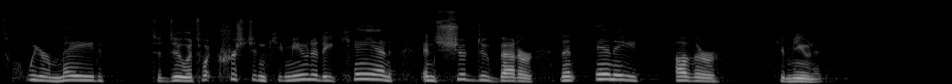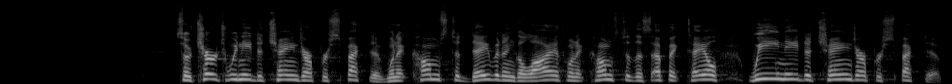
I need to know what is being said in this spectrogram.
It's what we are made to do. It's what Christian community can and should do better than any other community. So, church, we need to change our perspective. When it comes to David and Goliath, when it comes to this epic tale, we need to change our perspective.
